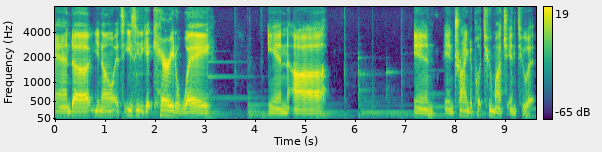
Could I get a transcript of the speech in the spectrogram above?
and uh, you know it's easy to get carried away in uh, in in trying to put too much into it.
